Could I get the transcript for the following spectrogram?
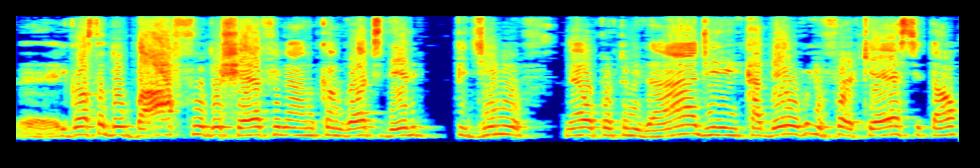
É, ele gosta do bafo do chefe no cangote dele pedindo né, oportunidade, cadê o, o forecast e tal.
